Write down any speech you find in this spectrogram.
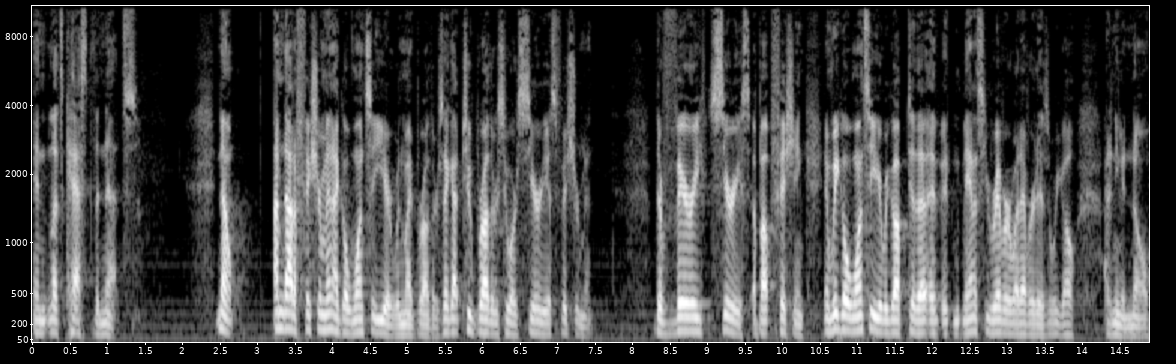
and let's cast the nets. Now, I'm not a fisherman. I go once a year with my brothers. I got two brothers who are serious fishermen. They're very serious about fishing. And we go once a year, we go up to the uh, uh, Manistee River whatever it is. We go, I didn't even know.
